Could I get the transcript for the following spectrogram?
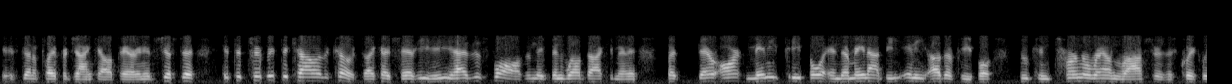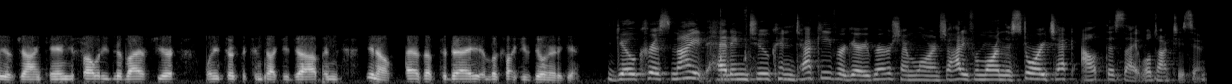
is going to play for John Calipari. And it's just a it's a tribute to Cal, the coach. Like I said, he he has his flaws, and they've been well documented. But there aren't many people, and there may not be any other people who can turn around rosters as quickly as John can. You saw what he did last year when he took the Kentucky job, and you know, as of today, it looks like he's doing it again. Gilchrist Knight heading to Kentucky for Gary Parrish. I'm Lauren Shehadi. For more on this story, check out the site. We'll talk to you soon.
